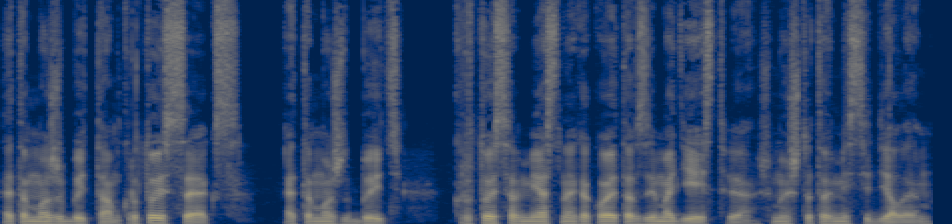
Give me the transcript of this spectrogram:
это может быть там крутой секс, это может быть крутое совместное какое-то взаимодействие, что мы что-то вместе делаем.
